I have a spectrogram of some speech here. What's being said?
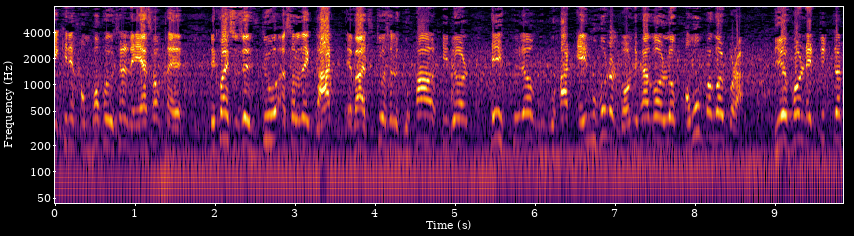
এইখিনি সম্ভৱ হৈ উঠে নে নাই, এয়া দেখুৱাইছো যে যিটো আচলতে গাঁত বা যিটো আচলতে গুহা হৃদৰ সেই গুহাত এই মুহূৰ্তত বন বিভাগৰ লোক সমূহভাগৰ পৰা ডি এফৰ নেতৃত্বত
